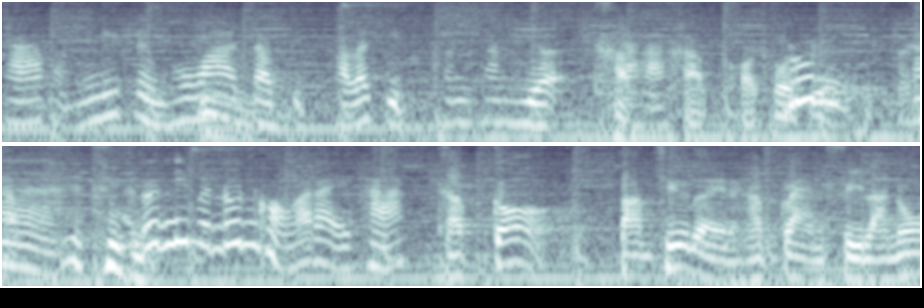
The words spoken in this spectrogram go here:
ช้ากว่านี้นิดนึงเพราะว่าอาจารย์ติดภารกิจค่อนข้างเยอะครับนะคะครับขอโทษรุ่นด้วยนะครับอ่ารุ่นนี้เป็นรุ่นของอะไรคะครับก็ ตามชื่อเลยนะครับ Grand Filano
